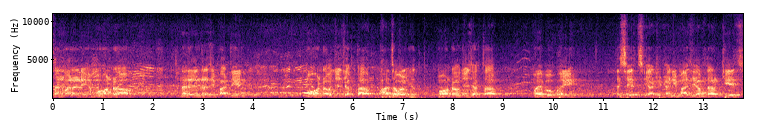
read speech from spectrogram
सन्माननीय मोहनराव नरेंद्रजी पाटील मोहनरावजी जगताप हा जवळ घेतो. मोहनरावजी जगताप महबूब भाई तसेच या ठिकाणी माजी आमदार केज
